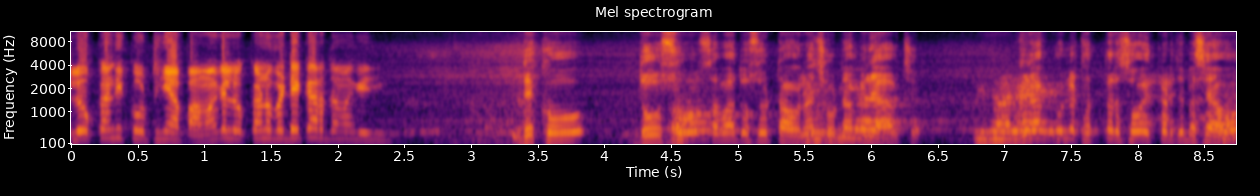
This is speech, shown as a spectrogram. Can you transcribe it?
ਲੋਕਾਂ ਦੀ ਕੋਠੀਆਂ ਪਾਵਾਂਗੇ, ਲੋਕਾਂ ਨੂੰ ਵੱਡੇ ਘਰ ਦੇਵਾਂਗੇ ਜੀ। ਦੇਖੋ 200 ਸਵਾ 200 ਟਾਊਨ ਹੈ ਛੋਟਾ ਪੰਜਾਬ ਚ। ਜਿਹੜਾ ਕੁੱਲ 7800 ਏਕੜ ਚ ਵਸਿਆ ਹੋਇਆ।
